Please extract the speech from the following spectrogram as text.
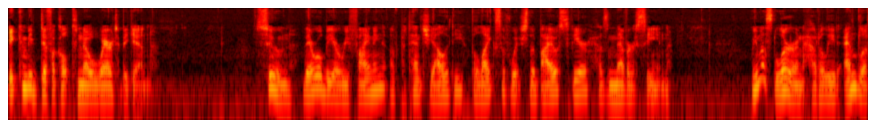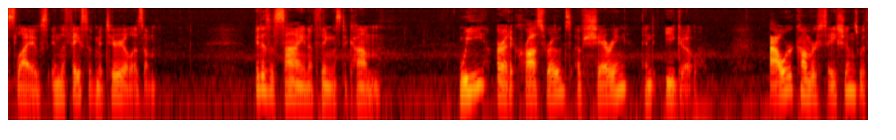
It can be difficult to know where to begin. Soon, there will be a refining of potentiality the likes of which the biosphere has never seen. We must learn how to lead endless lives in the face of materialism. It is a sign of things to come. We are at a crossroads of sharing and ego. Our conversations with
